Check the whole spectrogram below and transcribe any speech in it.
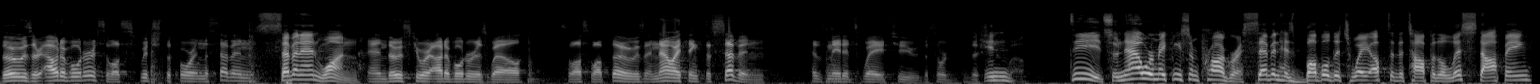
Those are out of order, so I'll switch the 4 and the 7. 7 and 1? And those two are out of order as well, so I'll swap those. And now I think the 7 has made its way to the sorted position in as well. Indeed. So now we're making some progress. 7 has bubbled its way up to the top of the list, stopping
